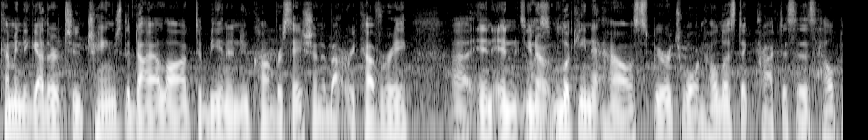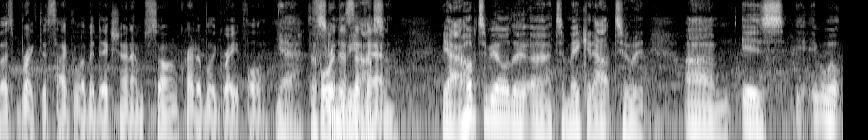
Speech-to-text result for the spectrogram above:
coming together to change the dialogue, to be in a new conversation about recovery, uh, in, in you know looking at how spiritual and holistic practices help us break the cycle of addiction. I'm so incredibly grateful Yeah, that's for this be event. awesome. Yeah, I hope to be able to uh, to make it out to it. Um, is it, well,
